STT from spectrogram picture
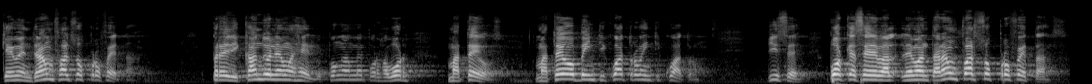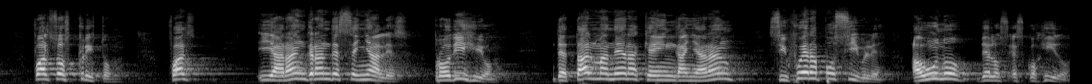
que vendrán falsos profetas predicando el Evangelio. Pónganme por favor Mateos, Mateo 24, 24. Dice, porque se levantarán falsos profetas, falsos cristos, y harán grandes señales, prodigios, de tal manera que engañarán, si fuera posible, a uno de los escogidos.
